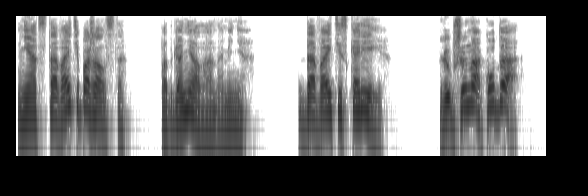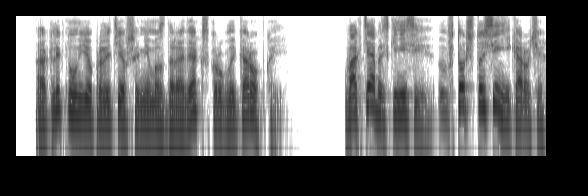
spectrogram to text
«Не отставайте, пожалуйста!» — подгоняла она меня. «Давайте скорее!» «Любшина, куда?» — окликнул ее пролетевший мимо здоровяк с круглой коробкой. «В Октябрьский неси, в тот, что синий, короче».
